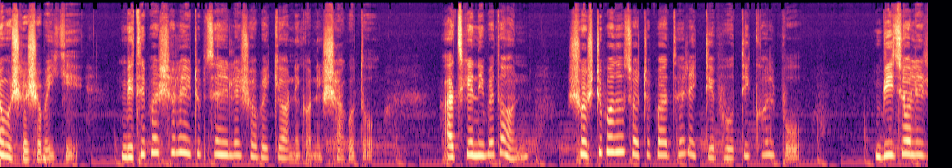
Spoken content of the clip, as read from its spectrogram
নমস্কার সবাইকে। বিথি পাঠশালা ইউটিউব চ্যানেলে সবাইকে অনেক অনেক স্বাগত। আজকে নিবেদন, ষষ্ঠীপদ চট্টোপাধ্যায়ের একটি ভৌতিক গল্প, বিজলের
